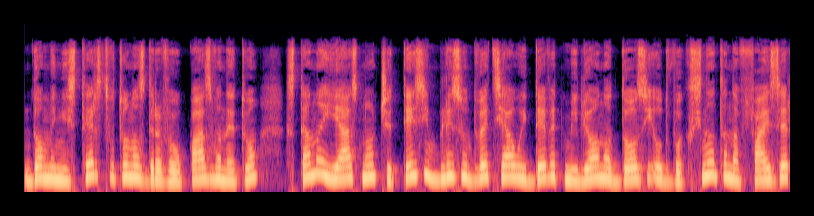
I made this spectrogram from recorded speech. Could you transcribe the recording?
до Министерството на здравеопазването, стана ясно, че тези близо 2,9 милиона дози от вакцината на Pfizer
